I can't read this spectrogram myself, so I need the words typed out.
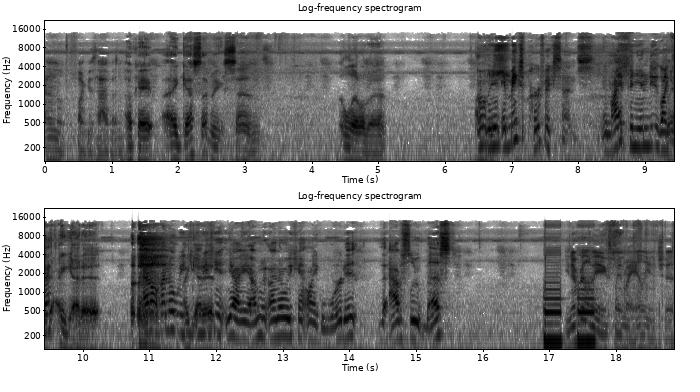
I don't know what the fuck just happened. Okay, I guess that makes sense. A little bit. I I'm mean, just- it makes perfect sense, in my opinion, dude. Like like, that. I get it. I don't. I know we. I can, get we it. can't. Yeah, yeah. I'm, I know we can't like word it the absolute best. You never let me explain my alien shit.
